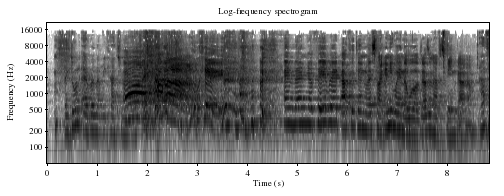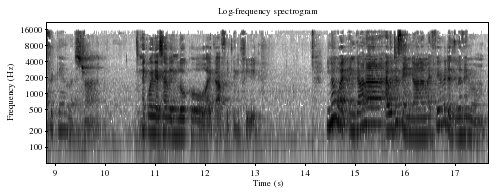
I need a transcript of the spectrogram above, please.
like, don't ever let me catch you. Ah, okay. and then your favorite African restaurant anywhere in the world doesn't have to be in Ghana. African restaurant. Like where they're serving local like African food. You know what? In Ghana, I would just say in Ghana, my favorite is living room.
